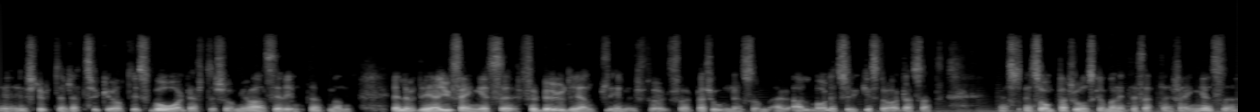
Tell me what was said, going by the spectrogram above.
eh, sluten rättspsykiatrisk vård eftersom jag anser inte att man, eller det är ju fängelseförbud egentligen för, för personer som är allvarligt psykiskt störda så att en, en sån person ska man inte sätta i fängelse.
